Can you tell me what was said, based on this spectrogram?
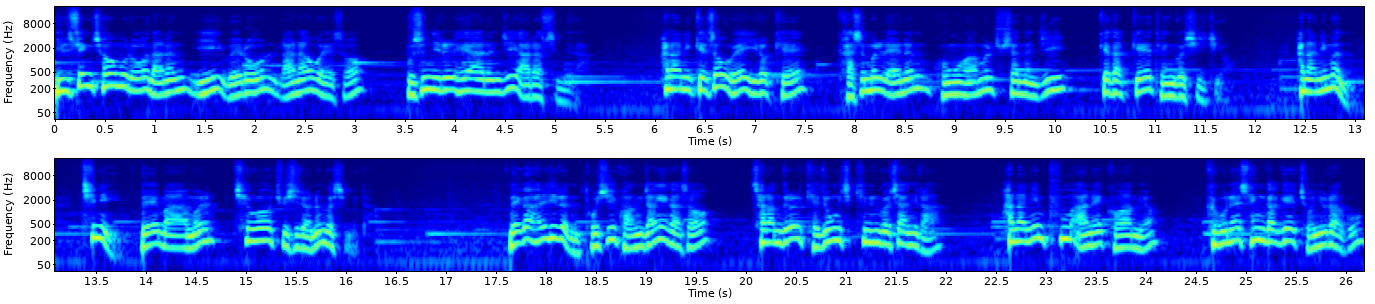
일생 처음으로 나는 이 외로운 라나오에서 무슨 일을 해야 하는지 알았습니다. 하나님께서 왜 이렇게 가슴을 내는 공허함을 주셨는지 깨닫게 된 것이지요. 하나님은 친히 내 마음을 채워 주시려는 것입니다. 내가 할 일은 도시 광장에 가서 사람들을 개종시키는 것이 아니라 하나님 품 안에 거하며 그분의 생각에 전율하고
